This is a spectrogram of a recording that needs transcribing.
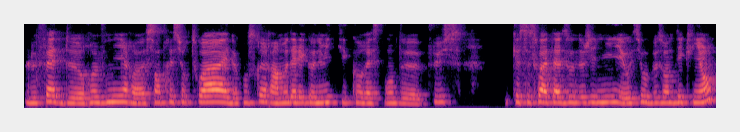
le fait de revenir euh, centré sur toi et de construire un modèle économique qui corresponde plus, que ce soit à ta zone de génie et aussi aux besoins de tes clients,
